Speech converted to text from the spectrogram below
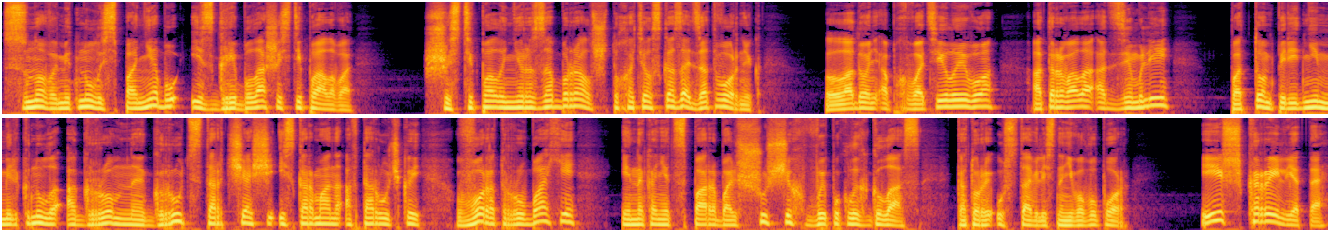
снова метнулась по небу и сгребла Шестипалова. Шестипалый не разобрал, что хотел сказать затворник. Ладонь обхватила его, оторвала от земли, потом перед ним мелькнула огромная грудь с торчащей из кармана авторучкой, ворот рубахи — и, наконец, пара большущих выпуклых глаз, которые уставились на него в упор. «Ишь, крылья-то!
